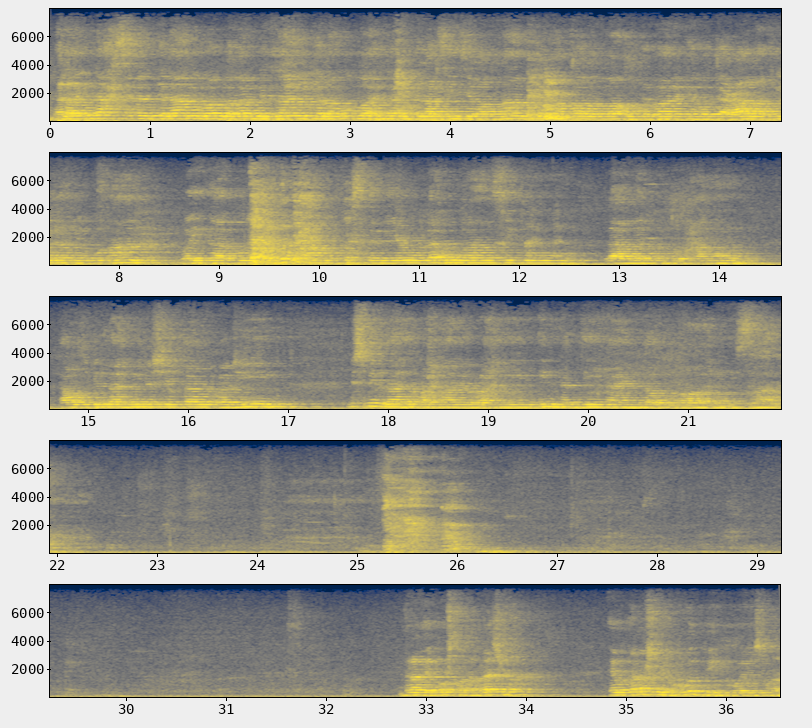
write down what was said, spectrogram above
ألا إن أحسن الكلام وأبلغ الميزان كلام الله الملك العزيز الرحمن كما قال الله تبارك وتعالى في نهر القرآن وإذا قرئ القرآن فاستمعوا له وأنصتوا لعلكم ترحمون. أعوذ بالله من الشيطان الرجيم. بسم الله الرحمن الرحيم. إن الدين عند الله الاسلام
